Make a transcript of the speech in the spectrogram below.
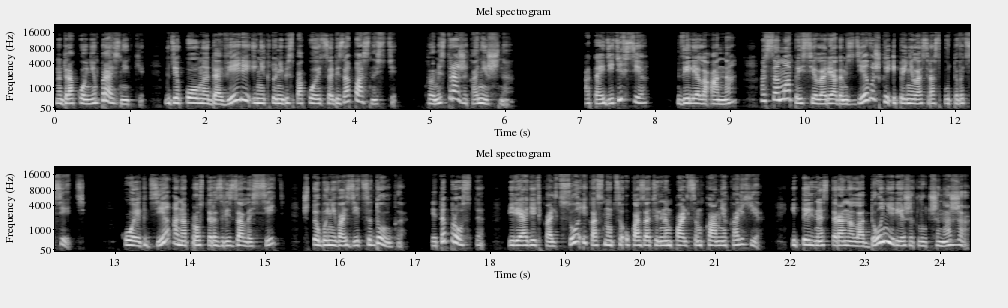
на драконьем празднике, где полное доверие и никто не беспокоится о безопасности, кроме стражи, конечно. «Отойдите все», – велела она, а сама присела рядом с девушкой и принялась распутывать сеть. Кое-где она просто разрезала сеть, чтобы не возиться долго. Это просто – переодеть кольцо и коснуться указательным пальцем камня колье, и тыльная сторона ладони режет лучше ножа.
